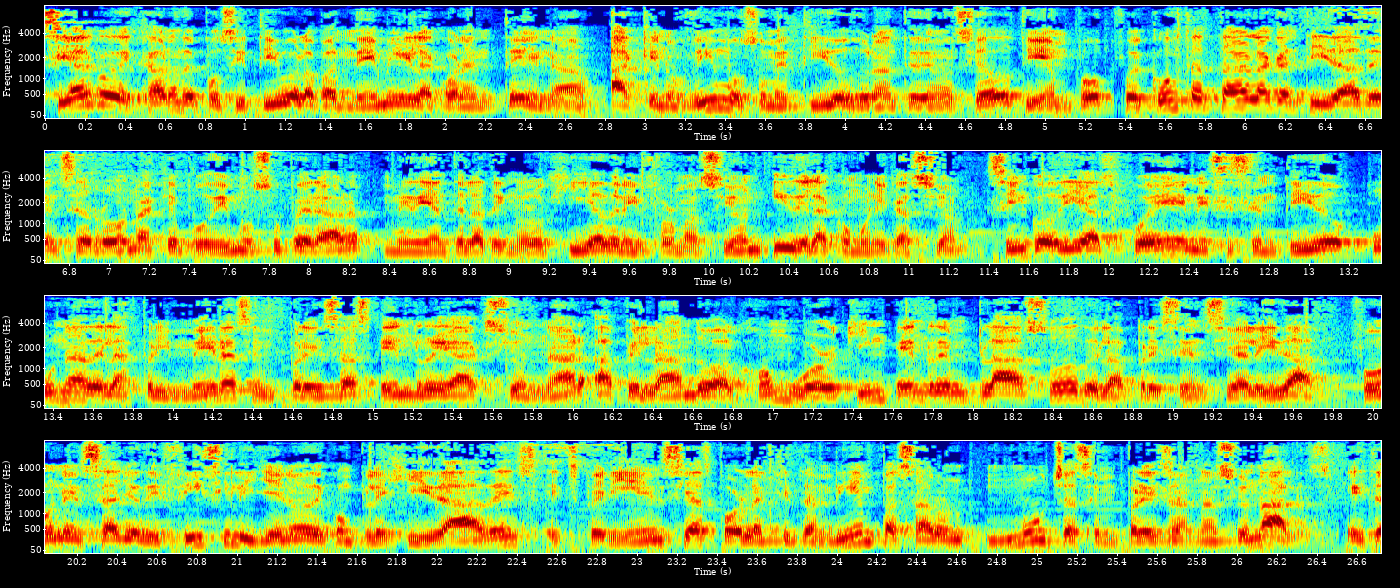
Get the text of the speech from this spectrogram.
Si algo dejaron de positivo la pandemia y la cuarentena a que nos vimos sometidos durante demasiado tiempo fue constatar la cantidad de encerronas que pudimos superar mediante la tecnología de la información y de la comunicación. Cinco días fue en ese sentido una de las primeras empresas en reaccionar apelando al home working en reemplazo de la presencialidad. Fue un ensayo difícil y lleno de complejidades, experiencias por las que también pasaron muchas empresas nacionales. Este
